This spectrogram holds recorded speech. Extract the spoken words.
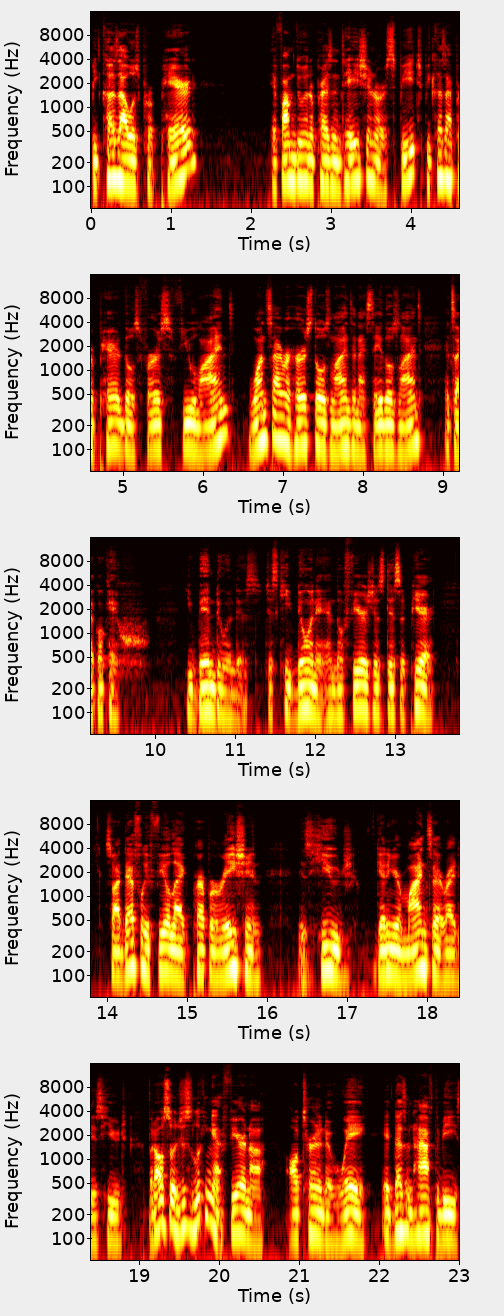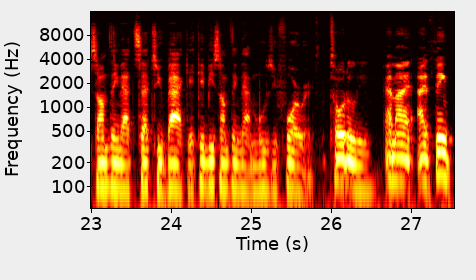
because I was prepared, if I'm doing a presentation or a speech, because I prepared those first few lines, once I rehearse those lines and I say those lines, it's like, okay, whew, you've been doing this. Just keep doing it. And the fears just disappear. So I definitely feel like preparation is huge. Getting your mindset right is huge. But also just looking at fear in a alternative way. It doesn't have to be something that sets you back. It could be something that moves you forward. Totally. And I, I think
